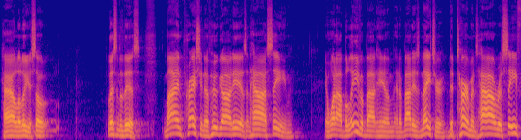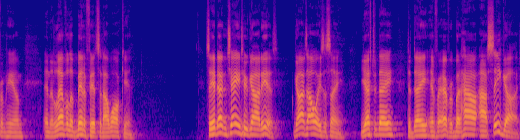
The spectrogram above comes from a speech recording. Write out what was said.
Hallelujah. So Listen to this. My impression of who God is and how I see Him and what I believe about Him and about His nature determines how I receive from Him and the level of benefits that I walk in. See, it doesn't change who God is. God's always the same yesterday, today, and forever. But how I see God,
